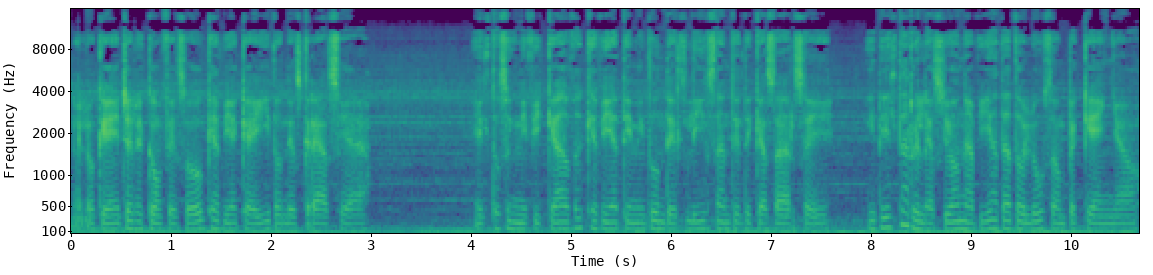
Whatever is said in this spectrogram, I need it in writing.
En lo que ella le confesó que había caído en desgracia. Esto significaba que había tenido un desliz antes de casarse, y de esta relación había dado luz a un pequeño.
